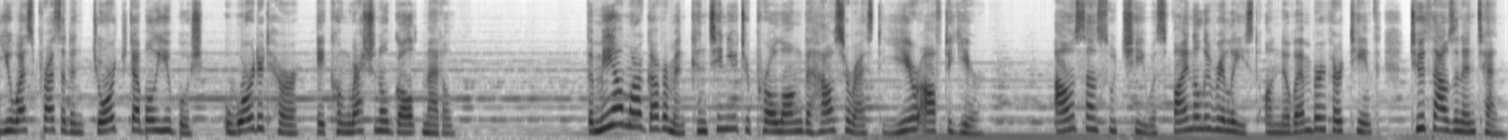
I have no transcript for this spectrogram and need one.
US President George W. Bush awarded her a Congressional Gold Medal. The Myanmar government continued to prolong the house arrest year after year. Aung San Suu Kyi was finally released on November 13, 2010.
